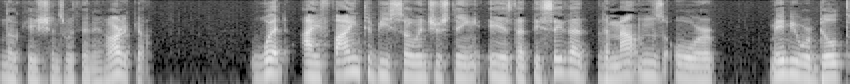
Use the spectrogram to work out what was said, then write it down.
locations within Antarctica. What I find to be so interesting is that they say that the mountains, or maybe were built,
